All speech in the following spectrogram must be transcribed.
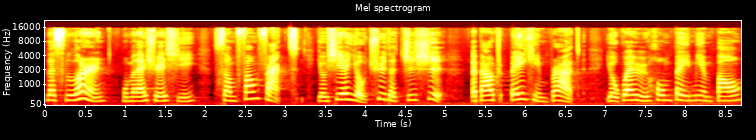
Let's learn，我们来学习 some fun facts，有些有趣的知识 about baking bread，有关于烘焙面包。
